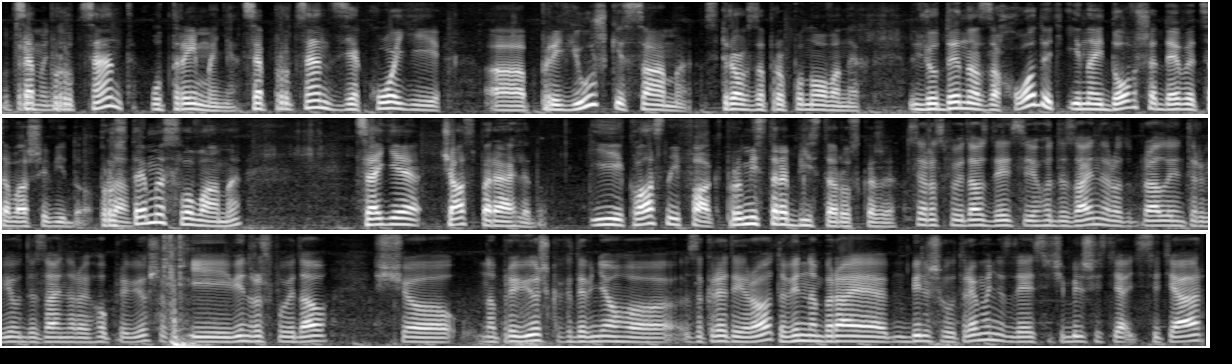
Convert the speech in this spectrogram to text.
Утримання. Це процент утримання. Це процент, з якої е, прев'юшки саме з трьох запропонованих людина заходить і найдовше дивиться ваше відео. Простими словами, це є час перегляду. І класний факт про містера Біста розкажи. Це розповідав, здається, його дизайнер. От брали інтерв'ю в дизайнера його прев'юшок, і він розповідав, що на прев'юшках, де в нього закритий рот, то він набирає більше утримання, здається, чи більше CTR,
